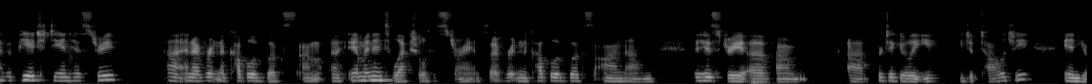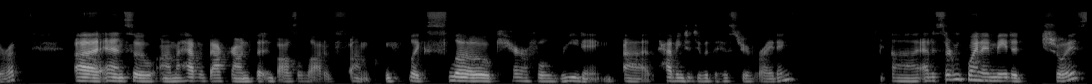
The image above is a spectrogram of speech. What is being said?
I have a PhD in history, uh, and I've written a couple of books. Um, I'm an intellectual historian, so I've written a couple of books on um, the history of um, uh, particularly Egyptology in Europe. Uh, and so um, I have a background that involves a lot of um, like slow, careful reading, uh, having to do with the history of writing. Uh, at a certain point, I made a choice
